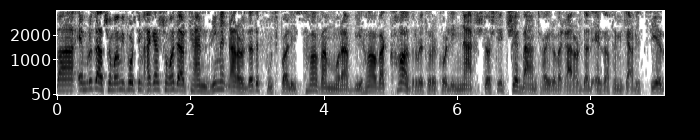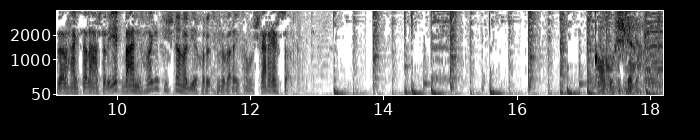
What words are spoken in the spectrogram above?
و امروز از شما می‌پرسیم اگر شما در تنظیم قرارداد فوتبالیست ها و مربی ها و کادر به طور کلی نقش داشتید چه بندهایی رو به قرارداد اضافه می‌کردید؟ 3881 بندهای پیشنهادی خودتون رو برای کاوشگر ارسال کنید. کاوشگر.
